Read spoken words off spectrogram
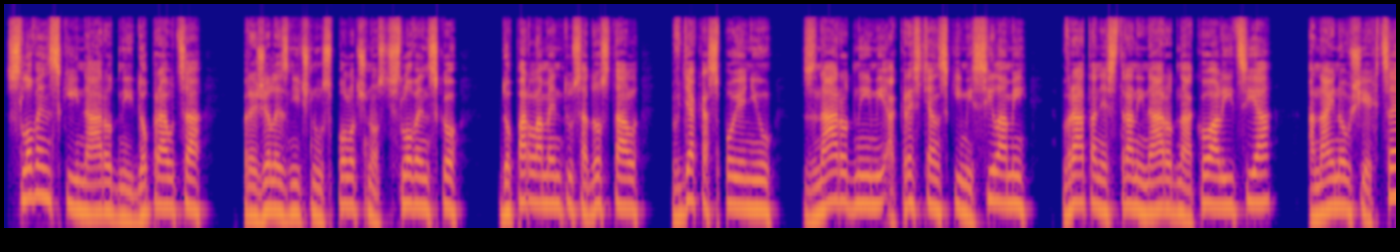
Slovenský národný dopravca pre železničnú spoločnosť Slovensko do parlamentu sa dostal vďaka spojeniu s národnými a kresťanskými silami vrátane strany Národná koalícia a najnovšie chce,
